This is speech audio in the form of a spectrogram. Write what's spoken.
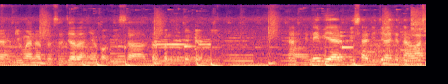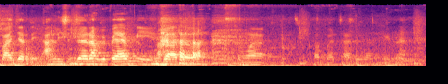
Nah, gimana tuh sejarahnya kok bisa terbentuk PPMI? itu? nah ini biar bisa dijelasin sama Mas Fajar nih ahli sejarah BPMI Enggak ada, cuma suka baca doang gitu. Nah.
